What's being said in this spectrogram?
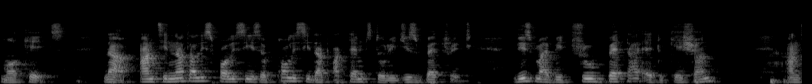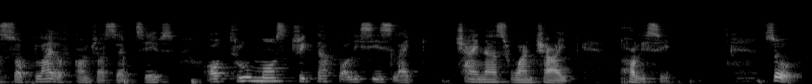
more kids. Now, antinatalist policy is a policy that attempts to reduce birth rate. This might be through better education and supply of contraceptives or through more stricter policies like China's one child policy. So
